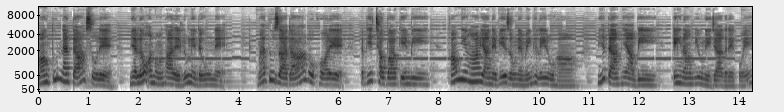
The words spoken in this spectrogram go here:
မောင်တုနတ္တာဆိုတဲ့မျက်လုံးအလွန်လှတဲ့လူလင်တဦးနဲ့မတ်တုဇာတာလို့ခေါ်တဲ့အပြစ်6ပါးကင်းပြီးကောင်းကျင်၅ပြားနဲ့ပြည့်စုံတဲ့မိန်းကလေးတို့ဟာမေတ္တာမျှပြီးအိမ်အောင်ပြုနေကြတဲ့ကွယ်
